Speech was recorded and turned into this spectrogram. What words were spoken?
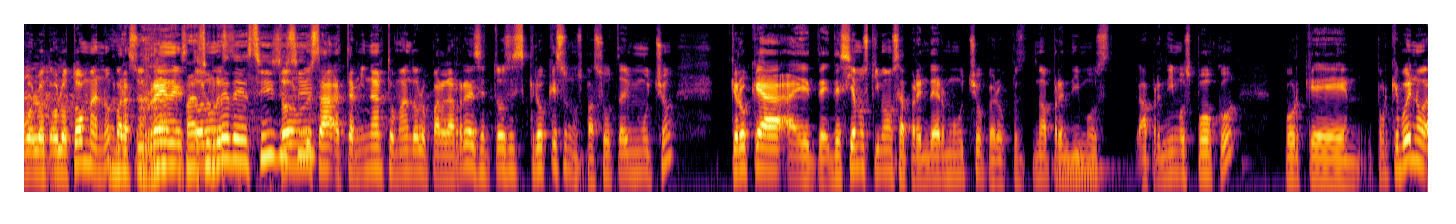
o lo, o lo toman, ¿no? Para sus ajá, redes. para todo sus mundo- redes, sí, sí, Todo el mundo está terminan tomándolo para las redes. Entonces creo que eso nos pasó también mucho. Creo que ah, eh, de- decíamos que íbamos a aprender mucho, pero pues no aprendimos, aprendimos poco. Porque, porque bueno,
